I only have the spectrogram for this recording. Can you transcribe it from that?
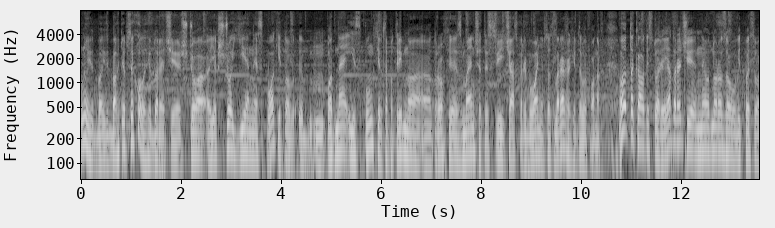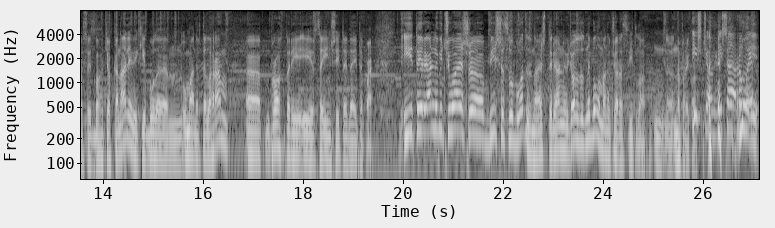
ну і від ба- від багатьох психологів, до речі, що е, якщо є неспокій, то е, м, одне із пунктів це потрібно е, трохи зменшити свій час перебування в соцмережах і в телефонах. От така от історія. Я, до речі, неодноразово відписувався від багатьох каналів, які були у мене в Телеграм. Просторі і все інше, і т.д. і т.п. І ти реально відчуваєш е, більше свободи, знаєш, ти реально відчуваєш. Тут не було в мене вчора світла, е, наприклад. І що, Міша Ну, і-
